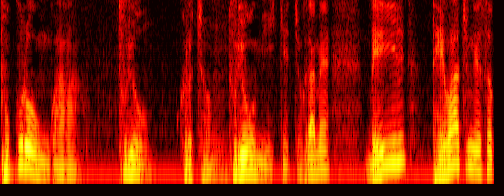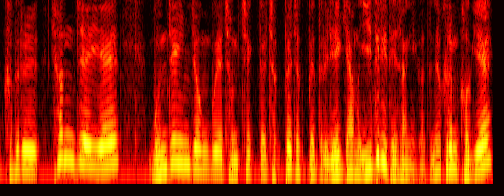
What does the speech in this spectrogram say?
부끄러움과 두려움 그렇죠 음. 두려움이 있겠죠 그다음에 매일 대화 중에서 그들을 현재의 문재인 정부의 정책들 적폐 적폐들을 얘기하면 이들이 대상이거든요 그럼 거기에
